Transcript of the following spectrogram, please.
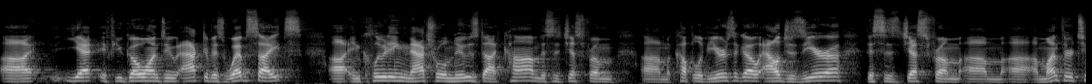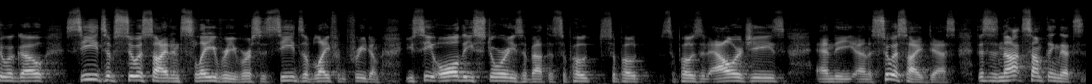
Uh, yet, if you go onto activist websites, uh, including naturalnews.com, this is just from um, a couple of years ago, Al Jazeera, this is just from um, uh, a month or two ago, Seeds of Suicide and Slavery versus Seeds of Life and Freedom. You see all these stories about the suppo- suppo- supposed allergies and the, and the suicide deaths. This is not something that's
